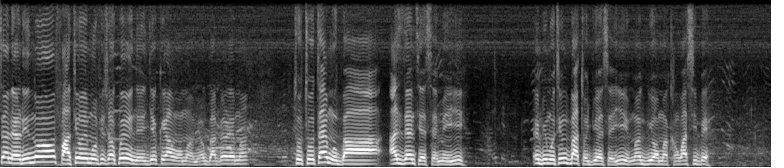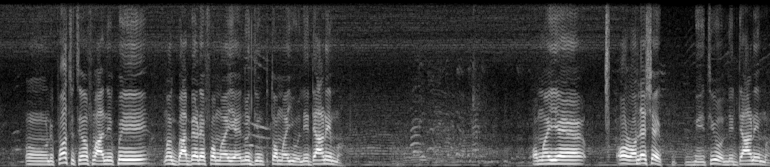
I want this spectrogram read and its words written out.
ṣẹlẹ̀ rí náà fà tí mo fi sọ pé ènìyàn jẹ́ kí àwọn ọmọ mi gba abẹ́rẹ́ mọ́. Tòótọ́ táìmù gba accident ẹsẹ̀ mi yìí. Ebi mo ti ń gbàtọ́jú ẹsẹ̀ yìí wọ́n gbé ọmọ kan wá síbẹ̀. Rìpọ́ọ̀tù tí wọ́n fún wa ni pé wọ́n gba abẹ́rẹ́ fọmọ yẹn ló di tọmọ yìí ò lè dárìn mọ́. Ọmọ yẹn ọ̀rọ̀ lẹ́sẹ̀ gbé tí ò lè dárìn mọ́.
